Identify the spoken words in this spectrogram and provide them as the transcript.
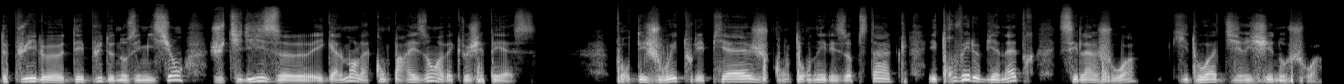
Depuis le début de nos émissions, j'utilise euh, également la comparaison avec le GPS. Pour déjouer tous les pièges, contourner les obstacles et trouver le bien-être, c'est la joie qui doit diriger nos choix.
